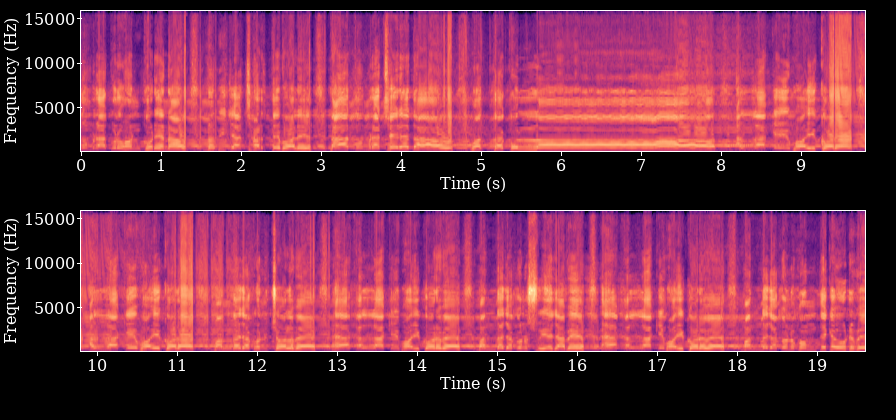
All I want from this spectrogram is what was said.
তোমরা গ্রহণ করে নাও। নবী যা ছাড়তে বলে, তা তোমরা ছেড়ে দাও। ওয়াত্তাকুল্লাহ। আল্লাহকে ভয় করো, আল্লাহকে ভয় করো। বান্দা যখন চলবে, এক আল্লাহকে ভয় করবে। বান্দা যখন শুয়ে যাবে, এক আল্লাহকে ভয় করবে। বান্দা যখন ঘুম থেকে উঠবে,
